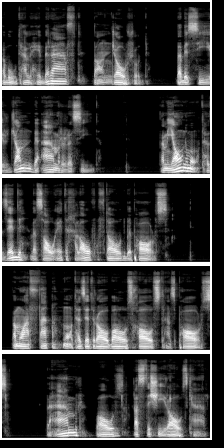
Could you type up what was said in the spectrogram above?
و بوطلحه برفت و آنجا شد. و به سیرجان به امر رسید. و میان معتزد و ساعد خلاف افتاد به پارس. و موفق معتزد را باز خواست از پارس. و امر باز قصد شیراز کرد.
